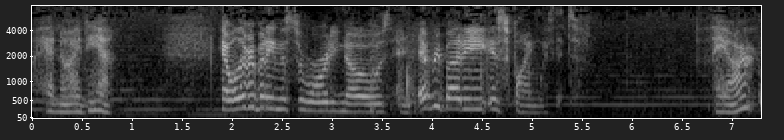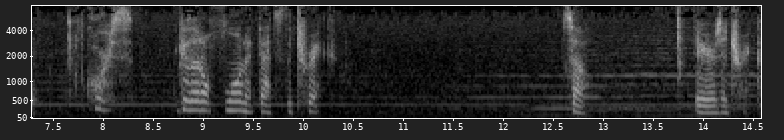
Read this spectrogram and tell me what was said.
I had no idea. Yeah, well, everybody in the sorority knows, and everybody is fine with it. They are? Of course. Because I don't flaunt it, that's the trick. So, there's a trick.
